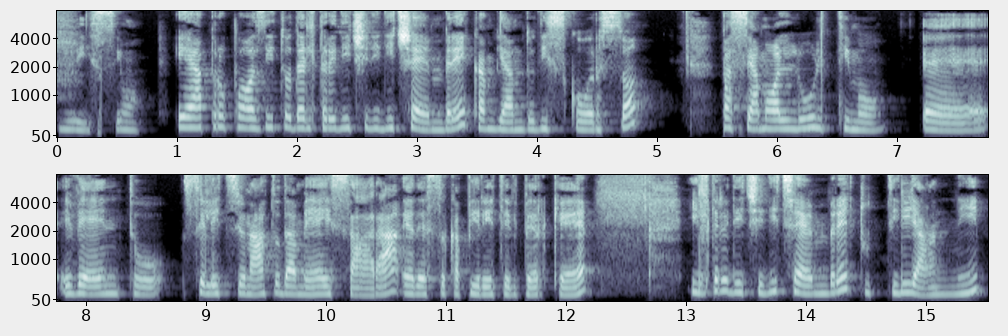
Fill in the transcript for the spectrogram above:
Bellissimo. E a proposito del 13 di dicembre, cambiando discorso, passiamo all'ultimo eh, evento selezionato da me e Sara, e adesso capirete il perché. Il 13 dicembre, tutti gli anni,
